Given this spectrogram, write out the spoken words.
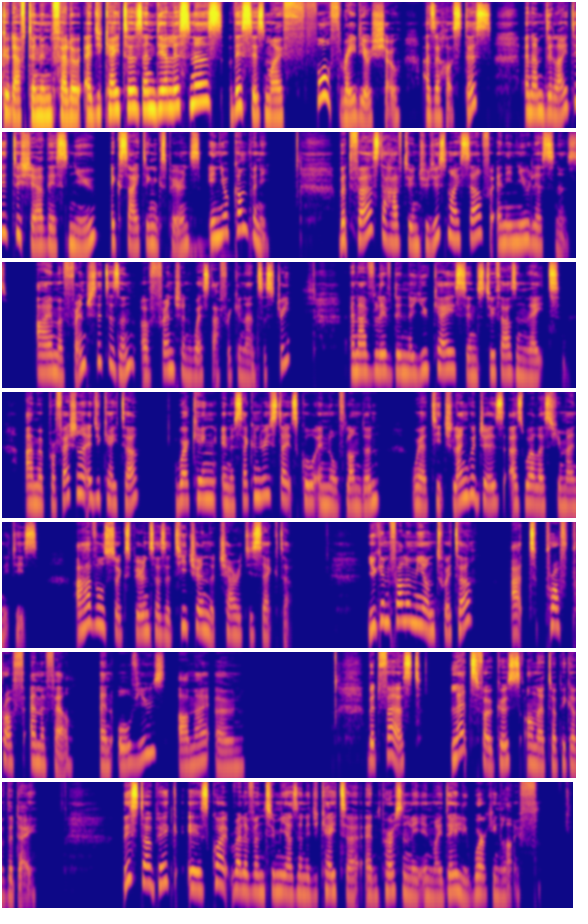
Good afternoon, fellow educators and dear listeners. This is my fourth radio show as a hostess, and I'm delighted to share this new, exciting experience in your company. But first, I have to introduce myself for any new listeners. I am a French citizen of French and West African ancestry, and I've lived in the UK since 2008. I'm a professional educator working in a secondary state school in North London where I teach languages as well as humanities. I have also experience as a teacher in the charity sector. You can follow me on Twitter at ProfProfMFL, and all views are my own. But first, let's focus on our topic of the day. This topic is quite relevant to me as an educator and personally in my daily working life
